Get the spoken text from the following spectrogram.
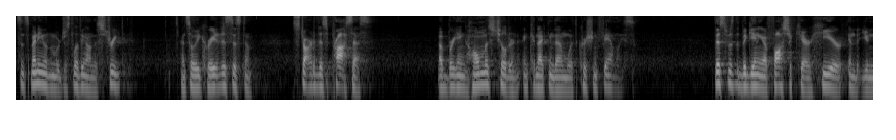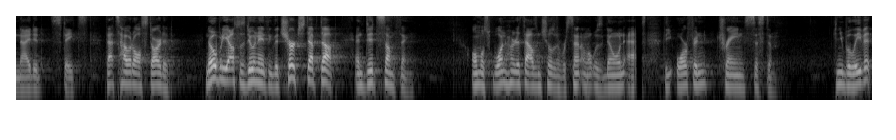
since many of them were just living on the street. And so he created a system, started this process of bringing homeless children and connecting them with Christian families. This was the beginning of foster care here in the United States. That's how it all started. Nobody else was doing anything. The church stepped up and did something. Almost 100,000 children were sent on what was known as the orphan train system. Can you believe it?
